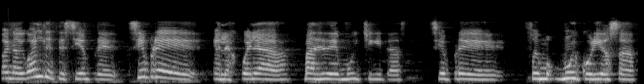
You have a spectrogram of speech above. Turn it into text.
bueno, igual desde siempre, siempre en la escuela, desde muy chiquitas, siempre fui muy curiosa.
